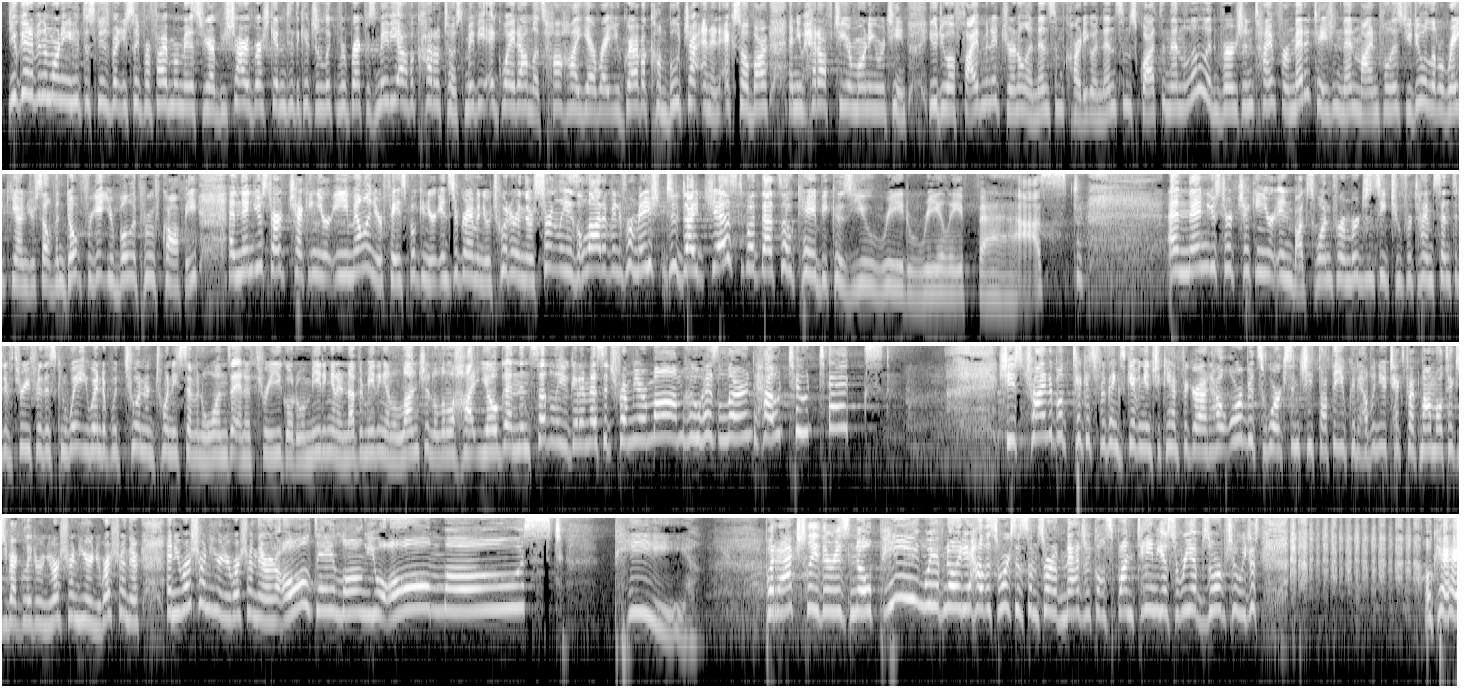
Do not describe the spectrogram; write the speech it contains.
You get up in the morning, you hit the snooze button, you sleep for five more minutes, you grab your shower brush, get into the kitchen looking for breakfast, maybe avocado toast, maybe egg white omelets. Ha ha, yeah, right. You grab a kombucha and an exo bar and you head off to your morning routine. You do a five minute journal and then some cardio and then some squats and then a little inversion, time for meditation, then mindfulness. You do a little Reiki on yourself and don't forget your bulletproof coffee. And then you start checking your email and your Facebook and your Instagram and your Twitter and there certainly is a lot of information to digest, but that's okay because you read really fast. And then you start checking your inbox one for emergency, two for time sensitive, three for this can wait. You end up with 227 ones and a three. You go to a meeting and another meeting and a lunch and a little hot yoga. And then suddenly you get a message from your mom who has learned how to text. She's trying to book tickets for Thanksgiving and she can't figure out how Orbitz works and she thought that you could help and you text back, Mom, I'll text you back later and you rush around here and you rush around there and you rush around here and you rush around there and all day long you almost pee. But actually, there is no peeing. We have no idea how this works. It's some sort of magical, spontaneous reabsorption. We just. okay?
